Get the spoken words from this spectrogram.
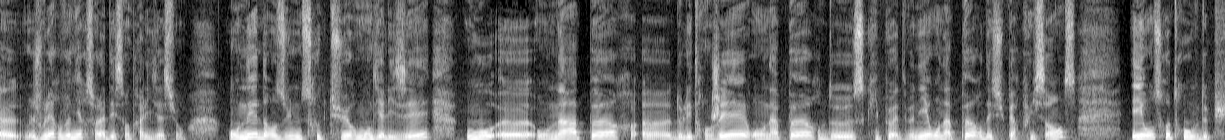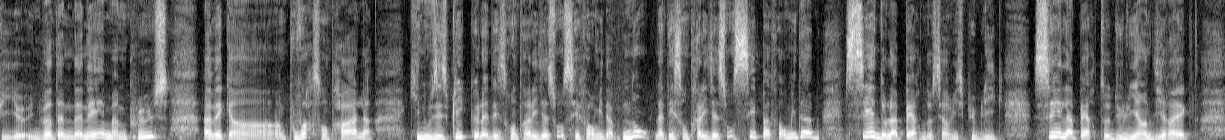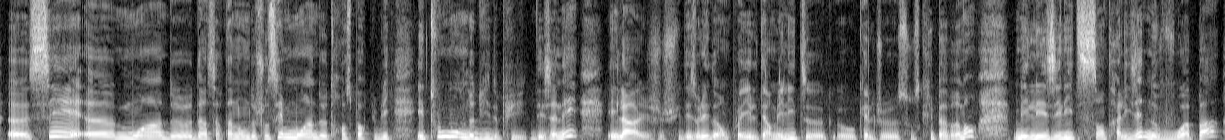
Euh, je voulais revenir sur la décentralisation. On est dans une structure mondialisée où euh, on a peur de l'étranger, on a peur de ce qui peut advenir, on a peur des superpuissances. Et on se retrouve depuis euh, une vingtaine d'années, même plus, avec un, pouvoir central qui nous explique que la décentralisation, c'est formidable. Non, la décentralisation, c'est pas formidable. C'est de la perte de services publics, c'est la perte du lien direct, euh, c'est euh, moins d'un certain nombre de choses, c'est moins de transport public. Et tout le monde le dit depuis des années, et là, je suis désolée d'employer le terme élite auquel je souscris pas vraiment, mais les élites centralisées ne voient pas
